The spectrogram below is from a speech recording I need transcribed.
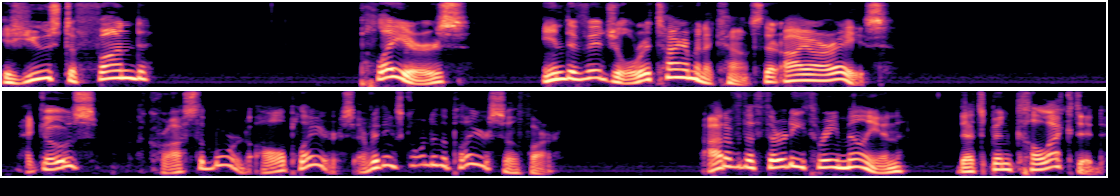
is used to fund players' individual retirement accounts, their IRAs. That goes across the board, all players. Everything's going to the players so far. Out of the 33 million that's been collected,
